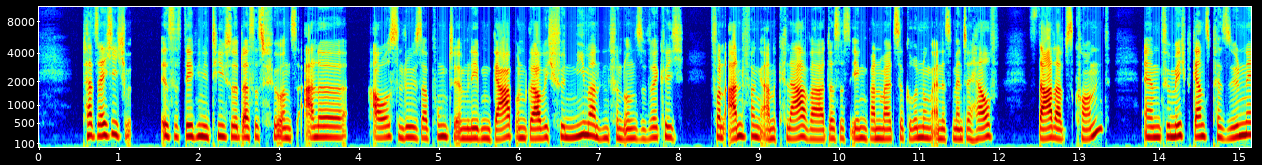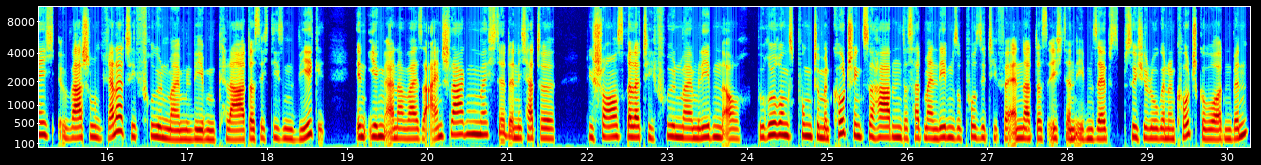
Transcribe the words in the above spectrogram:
tatsächlich ist es definitiv so, dass es für uns alle Auslöserpunkte im Leben gab und glaube ich für niemanden von uns wirklich von Anfang an klar war, dass es irgendwann mal zur Gründung eines Mental Health Startups kommt. Ähm, für mich ganz persönlich war schon relativ früh in meinem Leben klar, dass ich diesen Weg in irgendeiner Weise einschlagen möchte, denn ich hatte die Chance, relativ früh in meinem Leben auch Berührungspunkte mit Coaching zu haben. Das hat mein Leben so positiv verändert, dass ich dann eben selbst Psychologin und Coach geworden bin.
